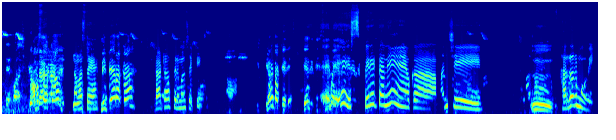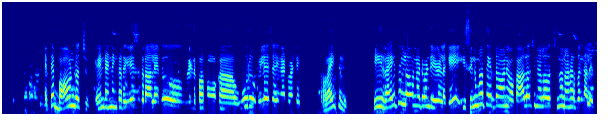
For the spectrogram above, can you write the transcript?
నమస్తే అక్క. నమస్తే. మీ పేరు అక్క? డాక్టర్ ఆఫ్ తిరుమల శెట్టి ఏంటక్క ఇది? స్పిరిట్ అని ఒక మంచి హర్రర్ మూవీ అయితే బాగుండొచ్చు. ఏంటంటే ఇంకా రిలీజ్కి రాలేదు. వీళ్ళు పాపం ఒక ఊరు విలేజ్ అయినటువంటి రైతులు. ఈ రైతుల్లో ఉన్నటువంటి వీళ్ళకి ఈ సినిమా తీద్దామని ఒక ఆలోచన ఎలా వచ్చిందో నాకు అర్థం కాలేదు.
